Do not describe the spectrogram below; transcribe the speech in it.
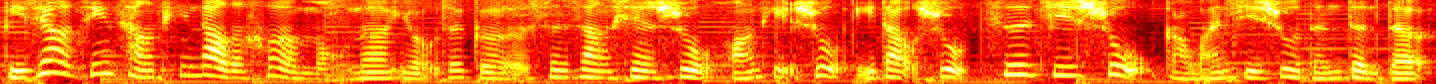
比较经常听到的荷尔蒙呢，有这个肾上腺素、黄体素、胰岛素、雌激素、睾丸激素等等的。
